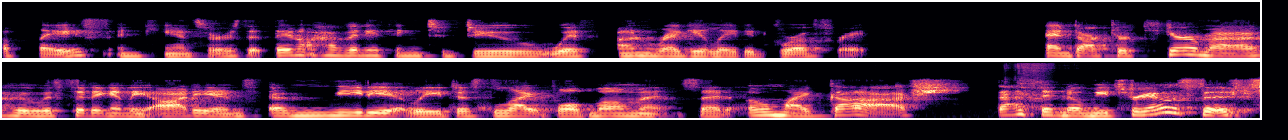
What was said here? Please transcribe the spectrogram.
a place in cancer is that they don't have anything to do with unregulated growth rates. And Dr. Kirma, who was sitting in the audience, immediately just light bulb moment said, Oh my gosh, that's endometriosis.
